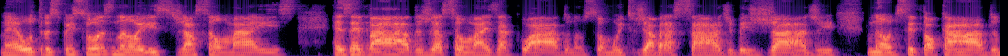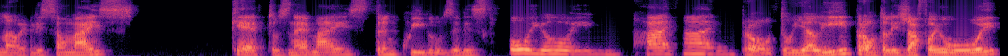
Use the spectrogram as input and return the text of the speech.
né? Outras pessoas não, eles já são mais reservados, já são mais acuados, não são muito de abraçar, de beijar, de não de ser tocado, não, eles são mais quietos, né? Mais tranquilos. Eles, oi, oi, ai, ai, pronto. E ali, pronto, ali já foi o oi.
